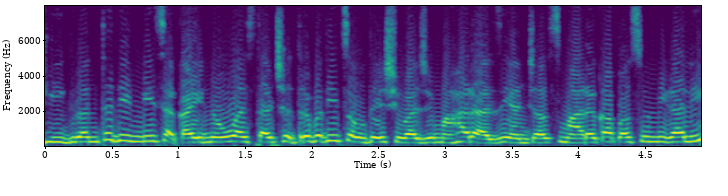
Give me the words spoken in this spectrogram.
ही ग्रंथदिंडी सकाळी नऊ वाजता छत्रपती चौथे शिवाजी महाराज यांच्या स्मारकापासून निघाली.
